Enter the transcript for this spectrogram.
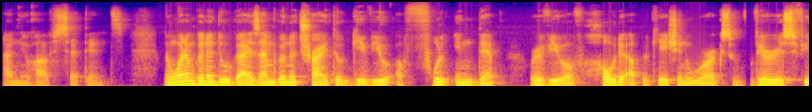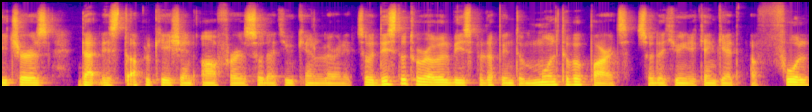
and you have settings. Now what i'm going to do guys i'm going to try to give you a full in-depth review of how the application works, various features that this application offers so that you can learn it. So this tutorial will be split up into multiple parts so that you can get a full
